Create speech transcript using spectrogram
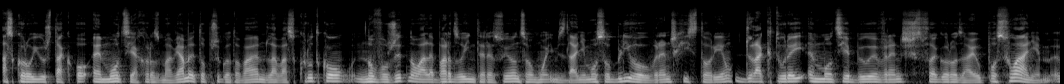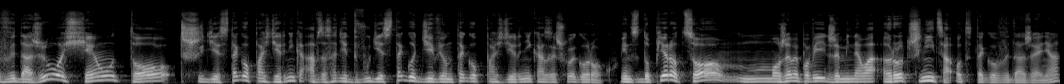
A skoro już tak o emocjach rozmawiamy, to przygotowałem dla Was krótką, nowożytną, ale bardzo interesującą, moim zdaniem, osobliwą wręcz historię, dla której emocje były wręcz swego rodzaju posłaniem. Wydarzyło się to 30 października, a w zasadzie 29 października zeszłego roku. Więc dopiero co możemy powiedzieć, że minęła rocznica od tego wydarzenia,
